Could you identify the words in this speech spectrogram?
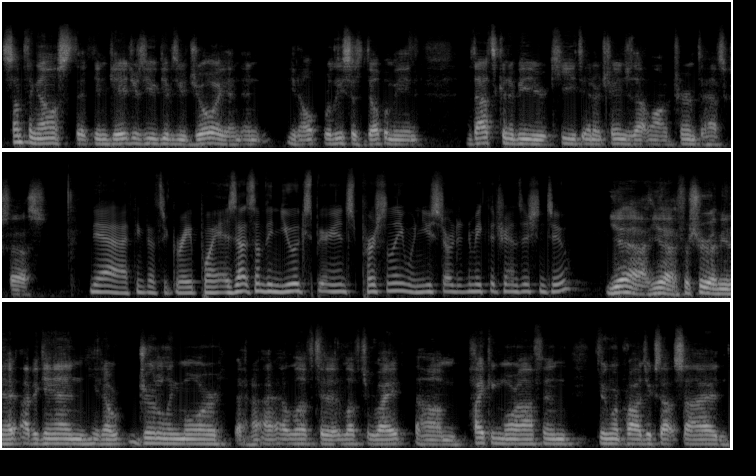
something else that engages you, gives you joy, and, and you know releases dopamine. That's going to be your key to interchange that long term to have success. Yeah, I think that's a great point. Is that something you experienced personally when you started to make the transition too? Yeah, yeah, for sure. I mean, I, I began, you know, journaling more. I, I love to love to write, um, hiking more often, doing more projects outside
